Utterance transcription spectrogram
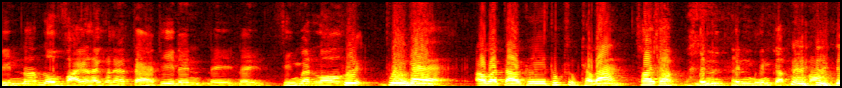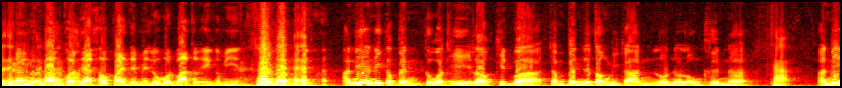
ดินน้ำลมไฟอะไรก็แล้ว แต่ที่ในในในสิ่งแวดล้อมพูดพูดง่ายๆอบตคือทุกสุขชาวบ้าน ใช่ครับ เป็นเป็นเหมือนกับแม่บ้านเป็นเหมือนบางคนอยากเข้าไปแต่ไม่รู้บทบาทตัวเองก็มีใช่ครับอันนี้อันนี้ก็เป็นตัวที่เราคิดว่าจำเป็นจะต้องมีการรณรงค์ขึ้นนะครับอันนี้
